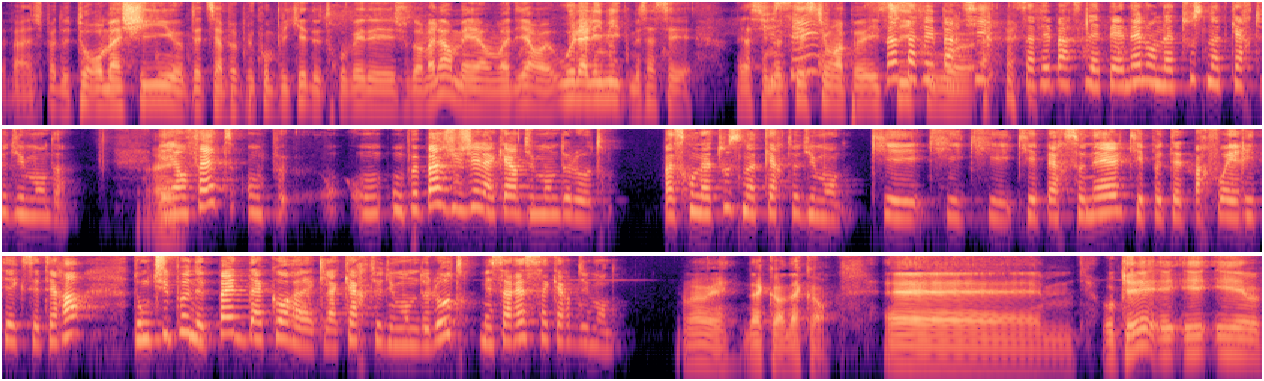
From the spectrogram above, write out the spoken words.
enfin, je sais pas, de tauromachie, euh, peut-être c'est un peu plus compliqué de trouver des choses en valeur, mais on va dire où est la limite? Mais ça c'est c'est une autre sais, question un peu éthique. Ça, ça fait ou, partie, ça fait partie de la PNL. On a tous notre carte du monde. Ouais. Et en fait, on peut, on, on peut pas juger la carte du monde de l'autre. Parce qu'on a tous notre carte du monde, qui est, qui, est- qui, est- personnelle, qui est peut-être parfois héritée, etc. Donc tu peux ne pas être d'accord avec la carte du monde de l'autre, mais ça reste sa carte du monde. Ouais, ouais, d'accord, d'accord. Euh, ok. Et, et, et, euh,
